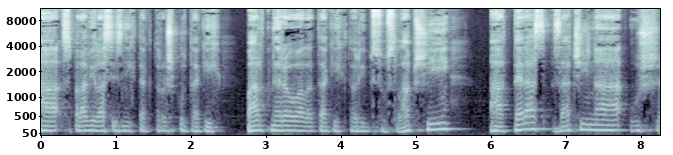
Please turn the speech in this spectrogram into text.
a spravila si z nich tak trošku takých partnerov, ale takých, ktorí sú slabší. A teraz začína už e,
